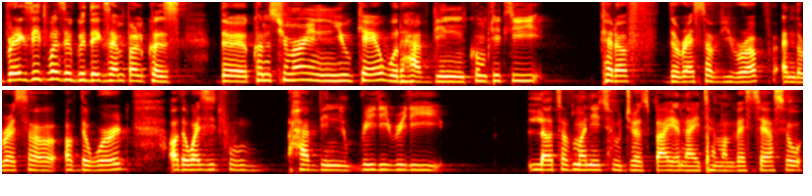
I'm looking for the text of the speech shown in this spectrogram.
Brexit was a good example because the consumer in UK would have been completely cut off the rest of Europe and the rest of, of the world. Otherwise, it would have been really, really lots of money to just buy an item on Vestiaire. So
